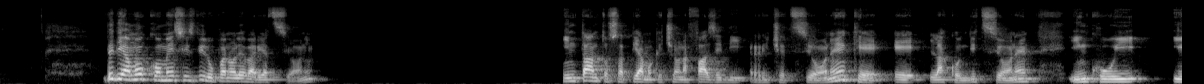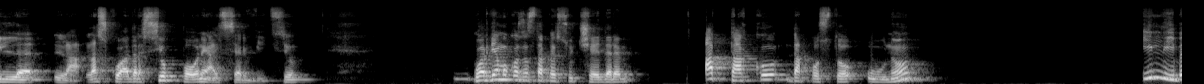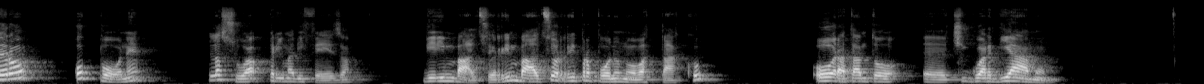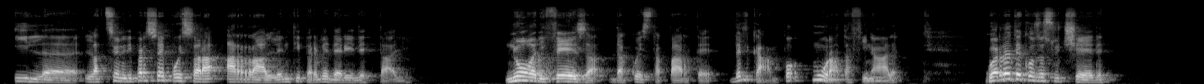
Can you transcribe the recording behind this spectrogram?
Vediamo come si sviluppano le variazioni. Intanto sappiamo che c'è una fase di ricezione, che è la condizione in cui il, la, la squadra si oppone al servizio. Guardiamo cosa sta per succedere. Attacco da posto 1. Il libero oppone la sua prima difesa. Di rimbalzo il rimbalzo ripropone un nuovo attacco. Ora tanto eh, ci guardiamo il, l'azione di per sé poi sarà a rallenti per vedere i dettagli. Nuova difesa da questa parte del campo, murata finale. Guardate cosa succede.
